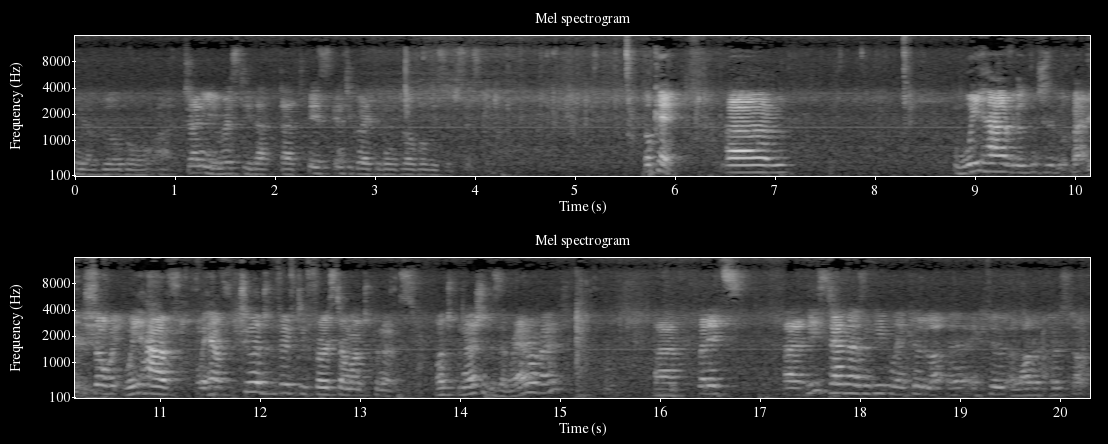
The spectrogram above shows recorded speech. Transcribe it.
you know global uh, university that, that is integrated in a global research system. Okay. Um, we have so we, we have we have 250 first-time entrepreneurs. Entrepreneurship is a rare event, uh, but it's uh, these 10,000 people include, uh, include a lot of postdocs.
